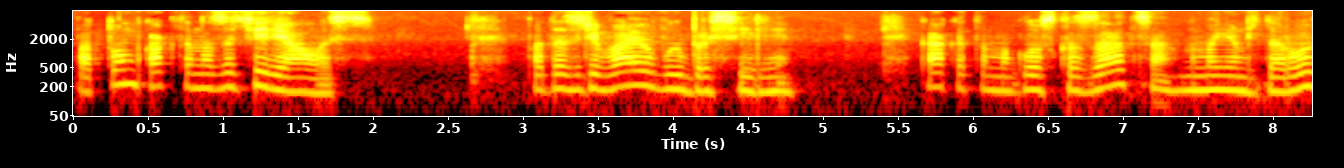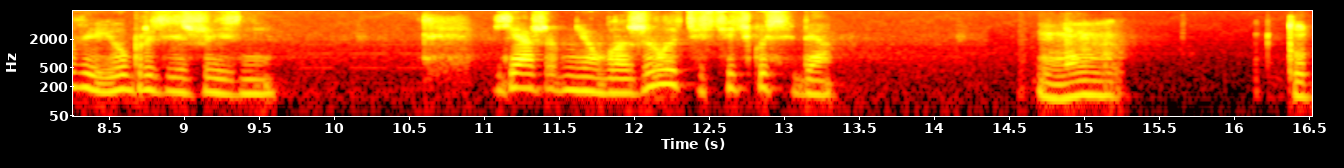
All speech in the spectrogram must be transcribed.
Потом как-то она затерялась. Подозреваю, выбросили. Как это могло сказаться на моем здоровье и образе жизни? Я же в нее вложила частичку себя. Ну, тут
